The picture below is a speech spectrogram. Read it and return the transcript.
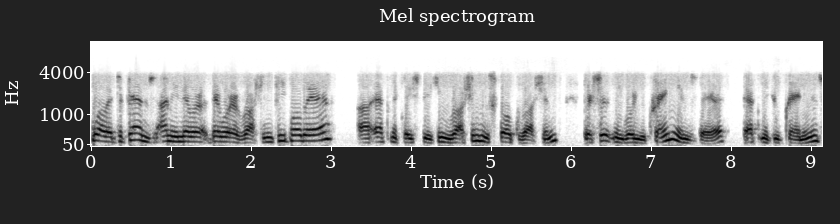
Well, it depends. I mean, there were there were Russian people there, uh, ethnically speaking, Russian who spoke Russian. There certainly were Ukrainians there, ethnic Ukrainians,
